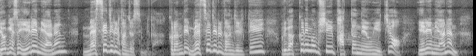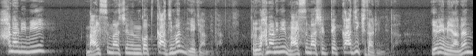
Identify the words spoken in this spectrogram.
여기에서 예레미야는 메시지를 던졌습니다. 그런데 메시지를 던질 때 우리가 끊임없이 봤던 내용이 있죠. 예레미야는 하나님이 말씀하시는 것까지만 얘기합니다. 그리고 하나님이 말씀하실 때까지 기다립니다. 예레미야는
